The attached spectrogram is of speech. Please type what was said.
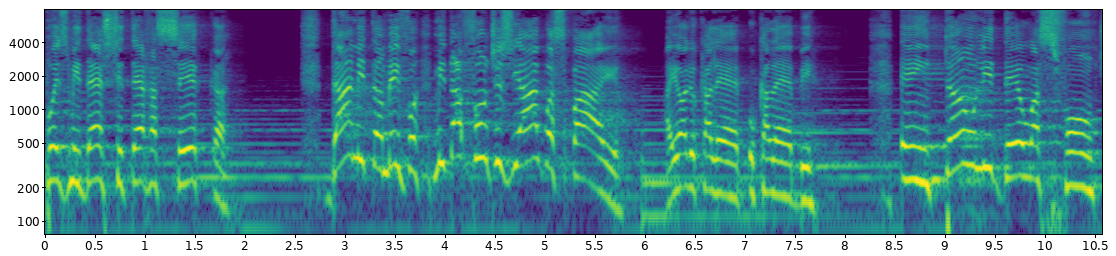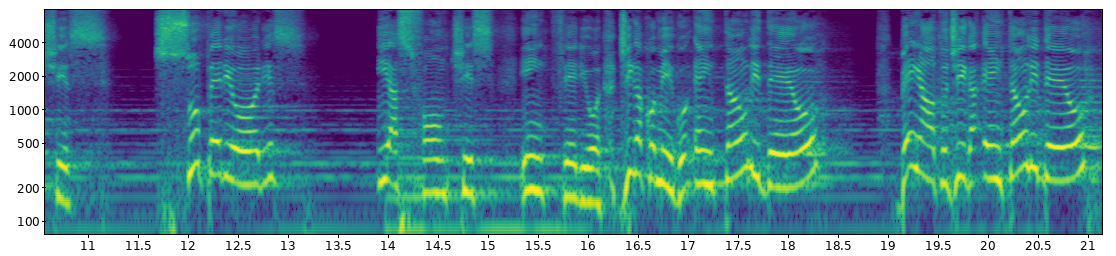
pois me deste terra seca. Dá-me também, me dá fontes de águas, pai. Aí olha o Caleb, o Caleb. Então lhe deu as fontes superiores e as fontes inferiores. Diga comigo, então lhe deu, bem alto, diga, então lhe deu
